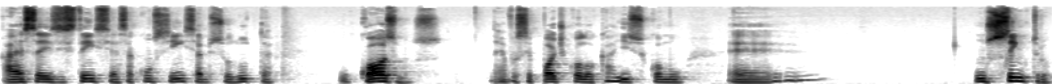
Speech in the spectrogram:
a essa existência, essa consciência absoluta, o cosmos. Né? Você pode colocar isso como é, um centro,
